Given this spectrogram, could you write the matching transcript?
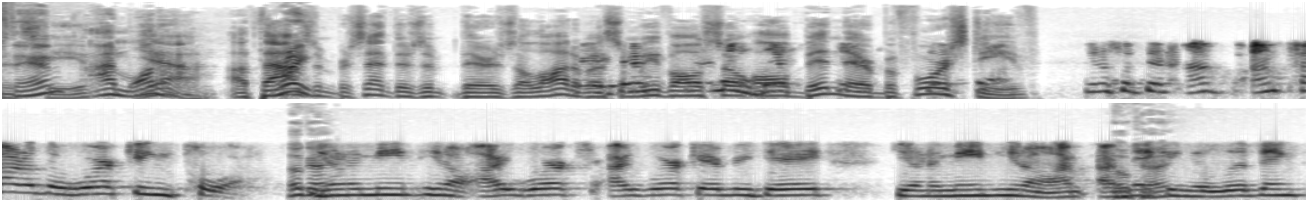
understand. Steve. I'm one of yeah, them. a thousand percent. There's a there's a lot of us, and we've also No, all been there before, Steve. You know something? I'm I'm part of the working poor. Okay. You know what I mean? You know, I work I work every day. You know what I mean? You know, I'm I'm Okay. making a living.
